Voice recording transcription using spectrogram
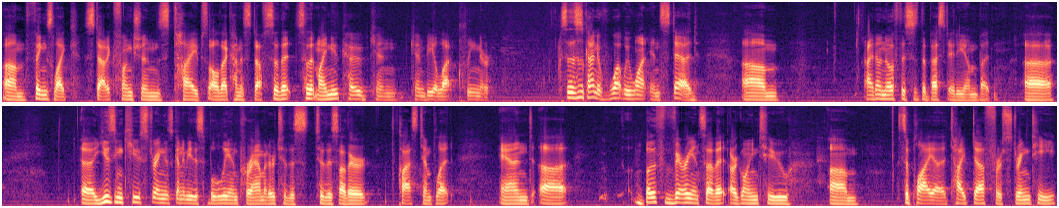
Um, things like static functions, types, all that kind of stuff, so that, so that my new code can, can be a lot cleaner. So this is kind of what we want instead. Um, I don't know if this is the best idiom, but uh, uh, using QString is going to be this Boolean parameter to this, to this other class template. And uh, both variants of it are going to um, supply a typedef for string t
